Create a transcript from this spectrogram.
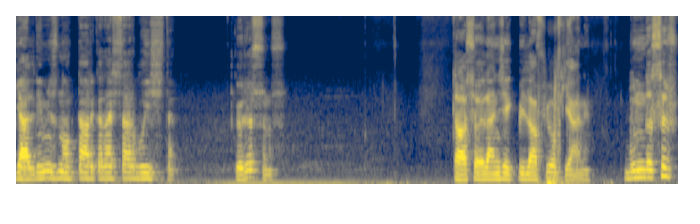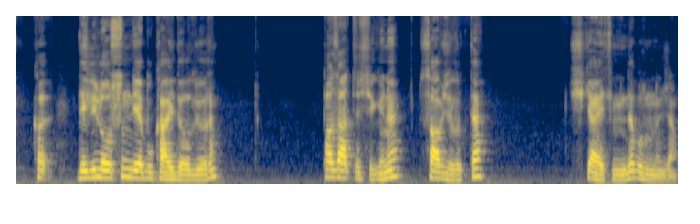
geldiğimiz nokta arkadaşlar bu işte. Görüyorsunuz. Daha söylenecek bir laf yok yani. Bunu da sırf delil olsun diye bu kaydı alıyorum. Pazartesi günü savcılıkta şikayetimde bulunacağım.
